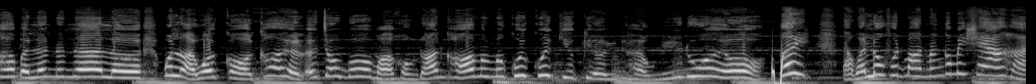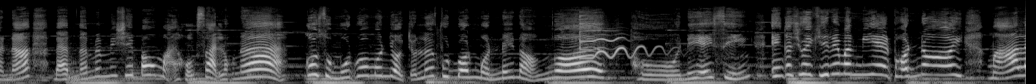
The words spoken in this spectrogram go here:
ข้าไปเล่นแน่ๆเลย เมื่อหลายวันก่อนข้าเห็นไอ้เจ้าโบหมาของร้านค้ามันมาคุยคุยเกี่ยวเกี่ยวอยู่แถวนี้ด้วยอะเฮ้ยแต่ว่าลูกฟุตบอลมันก็ไม่ใช่อาหารนะ แบบนั้นมันไม่ใช่เป้าหมายของสัตว์หรอกนะก็สมมุติว่ามันอยากจะเล่นฟุตบอลเหมือนในหนังไงโธ่นี่ไอ้สิง เองก็ช่วยคิดให้มันมีเหตุผลหน่อยหมาอะไร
